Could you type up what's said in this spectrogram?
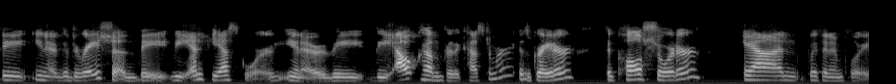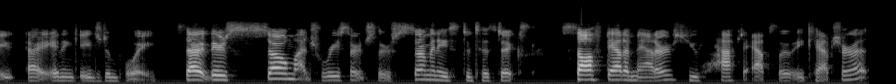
the, you know, the duration, the, the NPS score, you know, the, the outcome for the customer is greater, the call shorter, and with an employee, uh, an engaged employee. So there's so much research, there's so many statistics soft data matters. You have to absolutely capture it.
